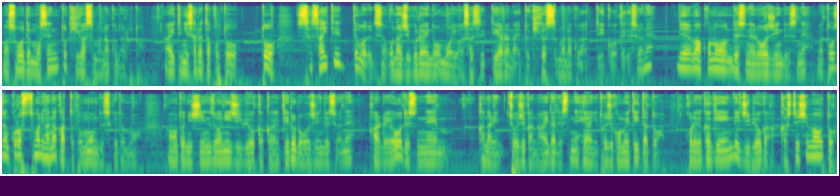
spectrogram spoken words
まあ、そうでもせんと気が済まなくなると。相手にされたことと、最低でもですね、同じぐらいの思いはさせてやらないと気が済まなくなっていくわけですよね。で、まあ、このですね、老人ですね、まあ、当然殺すつもりはなかったと思うんですけども、本当に心臓に持病を抱えている老人ですよね。彼をですね、かなり長時間の間ですね、部屋に閉じ込めていたと。これが原因で持病が悪化してしまうと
